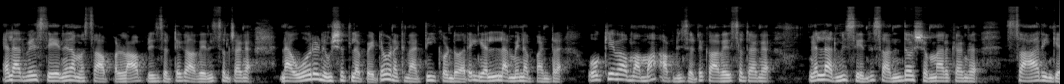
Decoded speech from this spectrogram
எல்லாருமே சேர்ந்து நம்ம சாப்பிட்லாம். அப்படின்னு சொல்லிட்டு காவேரி சொல்கிறாங்க நான் ஒரு நிமிஷத்தில் போயிட்டு உனக்கு நான் டீ கொண்டு வரேன் எல்லாமே நான் பண்ணுறேன் ஓகேவா மாமா? அப்படின்னு சொல்லிட்டு காவேரி சொல்கிறாங்க எல்லாருமே சேர்ந்து சந்தோஷமாக இருக்காங்க. சாரிங்க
